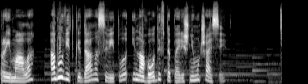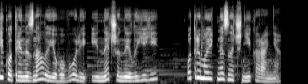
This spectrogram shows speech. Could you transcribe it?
приймала або відкидала світло і нагоди в теперішньому часі. Ті, котрі не знали його волі і не чинили її, отримають незначні карання.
